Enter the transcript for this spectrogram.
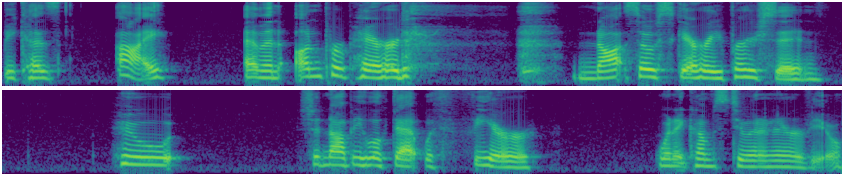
because I am an unprepared, not so scary person who should not be looked at with fear when it comes to an interview.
